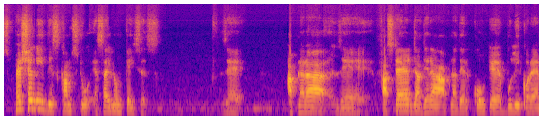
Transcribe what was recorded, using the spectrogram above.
specially this comes to asylum cases যে আপনারা যে ফার্স্ট ইয়ার যাদেরা আপনাদের কোর্টে বুলি করেন,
